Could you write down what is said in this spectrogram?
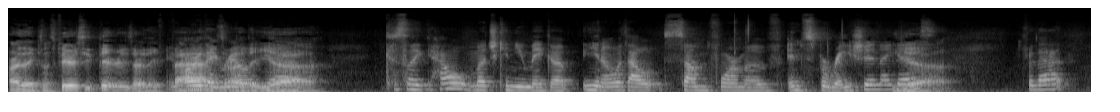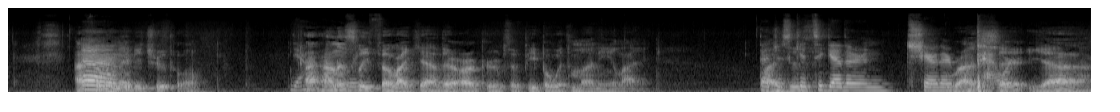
are they conspiracy theories? Are they facts? Are they real? Yeah. yeah. Cause like, how much can you make up, you know, without some form of inspiration? I guess Yeah. for that. I feel Um, it may be truthful. Yeah, I probably. honestly feel like yeah, there are groups of people with money like that I just, get together and share their run power. shit. Yeah.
